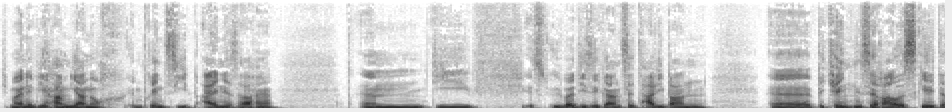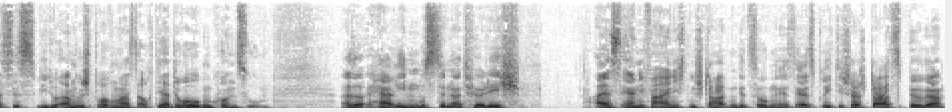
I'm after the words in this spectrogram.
Ich meine, wir haben ja noch im Prinzip eine Sache, ähm, die ist über diese ganze Taliban Bekenntnisse rausgeht, das ist, wie du angesprochen hast, auch der Drogenkonsum. Also Harry musste natürlich, als er in die Vereinigten Staaten gezogen ist, er ist britischer Staatsbürger,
